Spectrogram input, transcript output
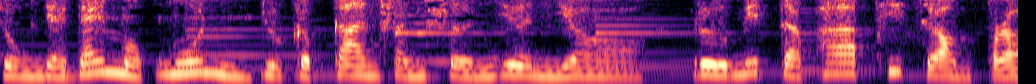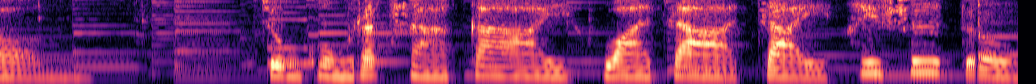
จงอย่าได้หมกมุ่นอยู่กับการสรรเสริญเยือนยอ หรือมิตรภาพที่จอมปลอม จงคงรักษากาย วาจาใจให้ซื่อตรง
